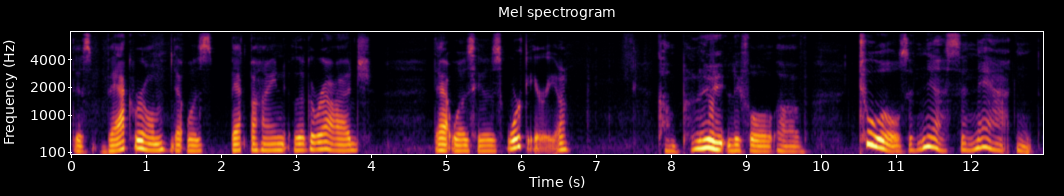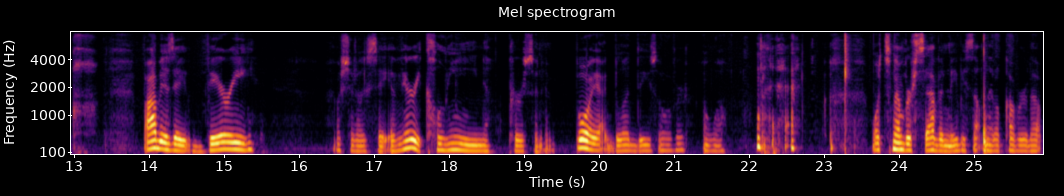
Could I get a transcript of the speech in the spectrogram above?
this back room that was back behind the garage. That was his work area. Completely full of tools and this and that. And oh, Bob is a very, how should I say, a very clean person. And boy, I bled these over. Oh well. What's number seven? Maybe something that'll cover it up.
